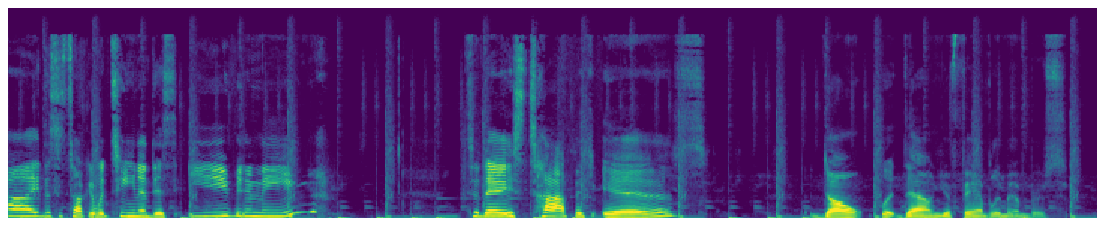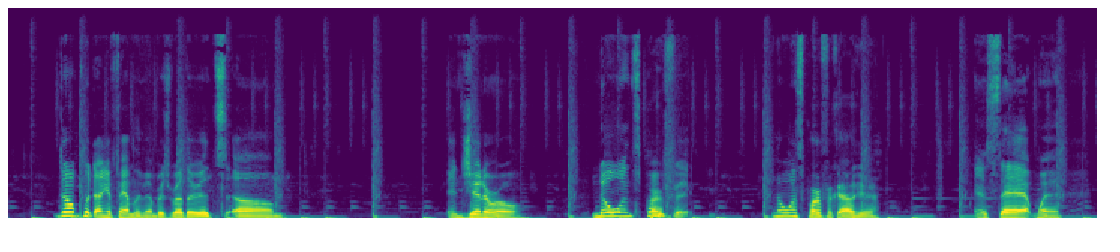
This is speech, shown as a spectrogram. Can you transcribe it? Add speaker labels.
Speaker 1: Hi, this is Talking with Tina this evening. Today's topic is don't put down your family members. Don't put down your family members, whether it's um, in general. No one's perfect. No one's perfect out here. It's sad when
